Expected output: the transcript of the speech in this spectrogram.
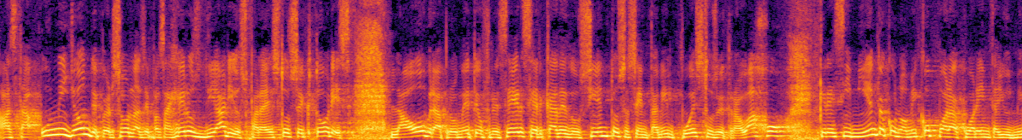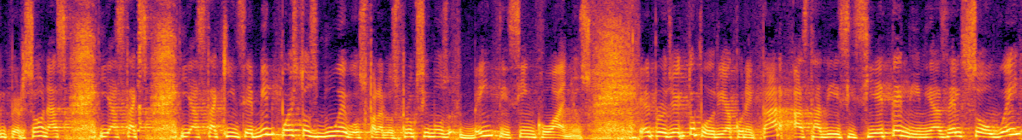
hasta un millón de personas de pasajeros diarios para estos sectores. La obra promete ofrecer cerca de 260 mil puestos de trabajo, crecimiento económico para 41 mil personas y hasta, y hasta 15 mil puestos nuevos para los próximos 25 años. El proyecto podría conectar hasta 17 líneas del subway.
